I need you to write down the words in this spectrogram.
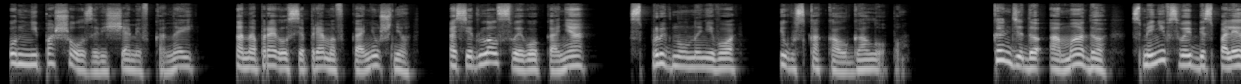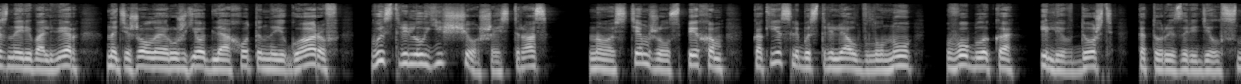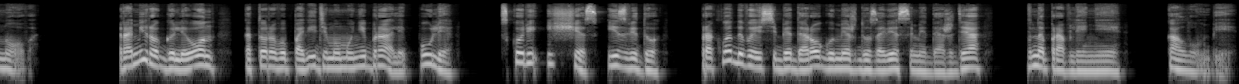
Он не пошел за вещами в коней, а направился прямо в конюшню, оседлал своего коня, спрыгнул на него и ускакал галопом. Кандидо Амадо, сменив свой бесполезный револьвер на тяжелое ружье для охоты на ягуаров, выстрелил еще шесть раз, но с тем же успехом, как если бы стрелял в луну, в облако или в дождь, который зарядил снова. Рамиро Галеон, которого, по-видимому, не брали пули, вскоре исчез из виду, прокладывая себе дорогу между завесами дождя в направлении Колумбии.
